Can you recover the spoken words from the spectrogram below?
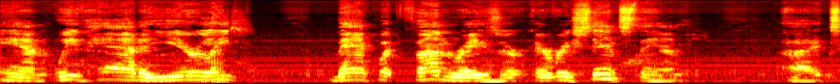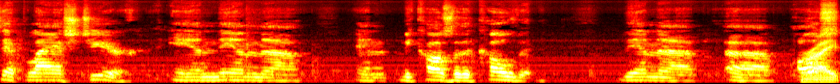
and we've had a yearly banquet fundraiser ever since then, uh, except last year, and then uh, and because of the COVID, then uh, uh, also Right.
